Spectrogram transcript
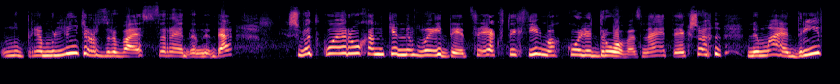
ну прям лють розриває зсередини, да? Швидкої руханки не вийде. Це як в тих фільмах колі дрова. Знаєте, якщо немає дрів.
